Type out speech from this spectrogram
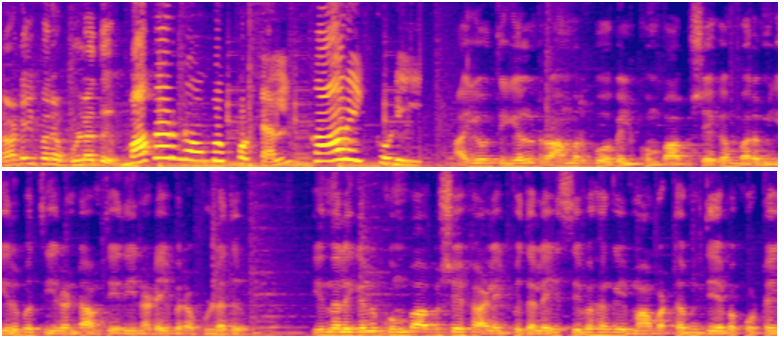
நடைபெற உள்ளது மகர் நோன்பு பொட்டல் காரைக்குடி. அயோத்தியில் ராமர் கோவில் கும்பாபிஷேகம் வரும் இருபத்தி இரண்டாம் தேதி நடைபெற உள்ளது இந்நிலையில் கும்பாபிஷேக அழைப்புதலை சிவகங்கை மாவட்டம் தேவக்கோட்டை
